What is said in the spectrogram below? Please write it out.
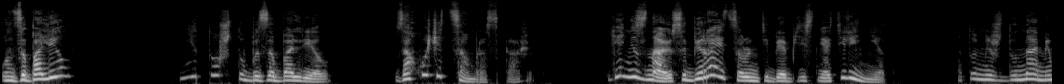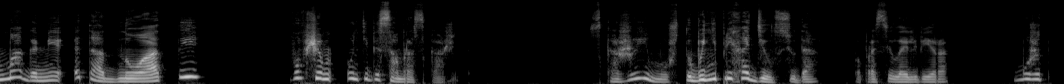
Он заболел? Не то чтобы заболел. Захочет, сам расскажет. Я не знаю, собирается он тебе объяснять или нет. А то между нами магами это одно, а ты... В общем, он тебе сам расскажет. — Скажи ему, чтобы не приходил сюда, — попросила Эльвира. — Может,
